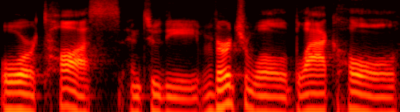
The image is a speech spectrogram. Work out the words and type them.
or tossed into the virtual black hole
